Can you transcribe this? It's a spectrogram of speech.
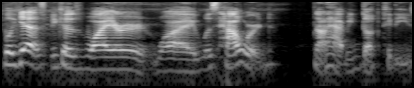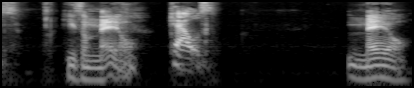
Well, yes, because why are why was Howard not having duck titties? He's a male. Cows. Male.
